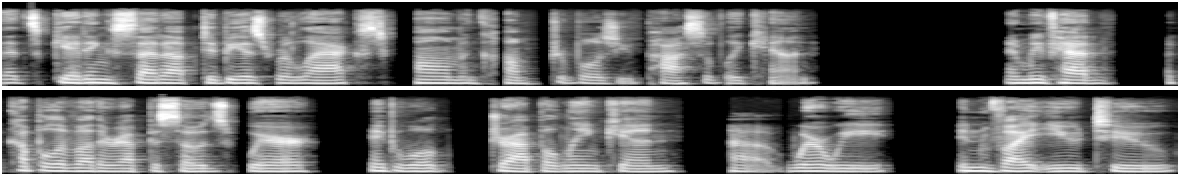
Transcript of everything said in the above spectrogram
that's getting set up to be as relaxed, calm, and comfortable as you possibly can. And we've had a couple of other episodes where maybe we'll drop a link in uh, where we invite you to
